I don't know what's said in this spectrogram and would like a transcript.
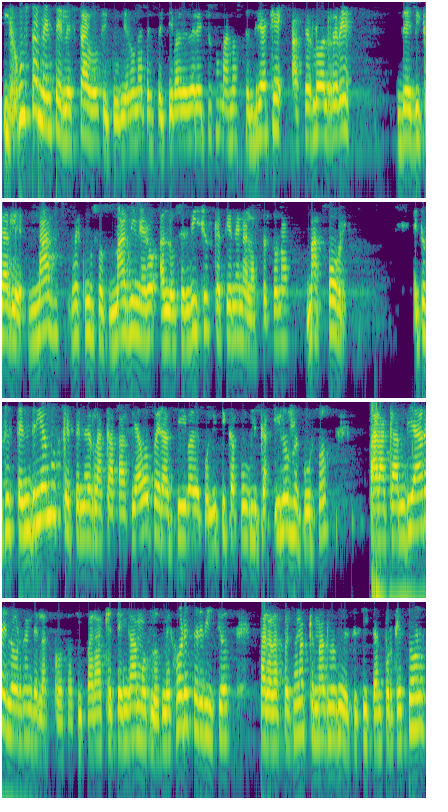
y justamente el Estado, si tuviera una perspectiva de derechos humanos, tendría que hacerlo al revés dedicarle más recursos, más dinero a los servicios que atienden a las personas más pobres. Entonces tendríamos que tener la capacidad operativa de política pública y los recursos para cambiar el orden de las cosas y para que tengamos los mejores servicios para las personas que más los necesitan, porque son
